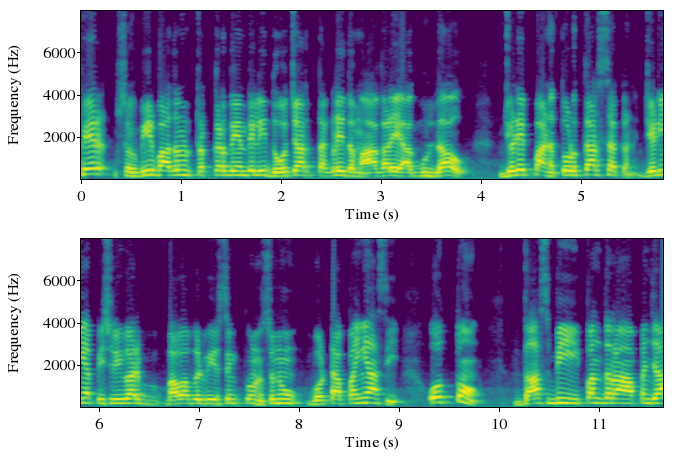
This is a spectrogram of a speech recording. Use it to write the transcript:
ਫਿਰ ਸੁਖਬੀਰ ਬਾਦਲ ਨੂੰ ਟੱਕਰ ਦੇਣ ਦੇ ਲਈ ਦੋ ਚਾਰ ਤਕੜੇ ਦਿਮਾਗ ਵਾਲੇ ਆਗੂ ਲਾਓ, ਜਿਹੜੇ ਭੰਨ ਤੋੜ ਕਰ ਸਕਣ, ਜਿਹੜੀਆਂ ਪਿਛਲੀ ਵਾਰ ਬਾਬਾ ਬਲਵੀਰ ਸਿੰਘ ਘੁੰਸ ਨੂੰ ਵੋਟਾਂ ਪਈਆਂ ਸੀ ਉਹ ਤੋਂ 10 20 15 50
